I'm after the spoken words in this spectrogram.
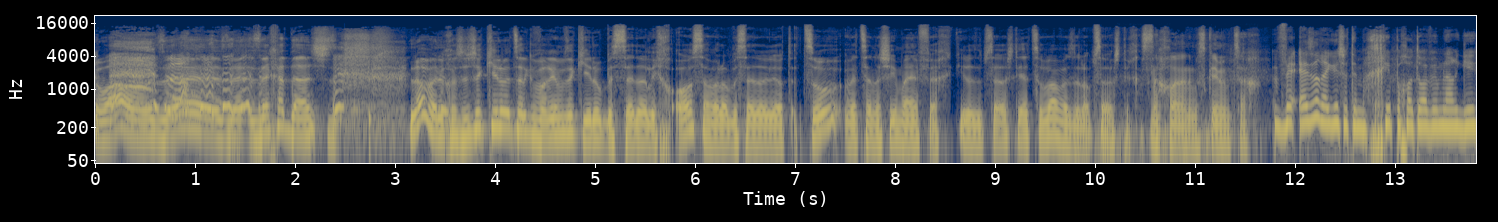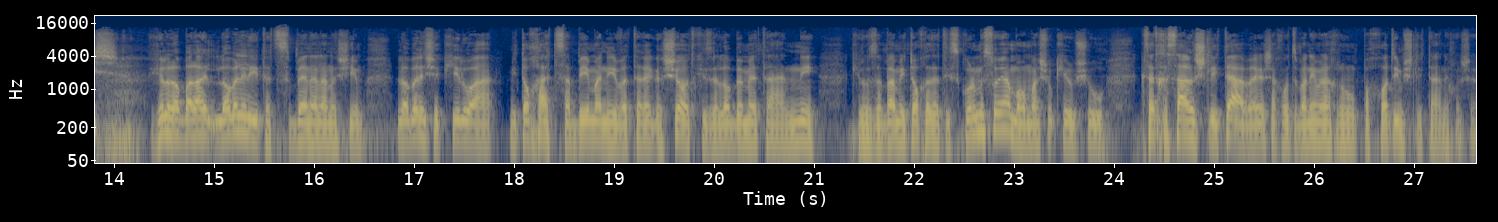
וואו, זה- זה- זה חדש. לא, אבל אני חושב שכאילו אצל גברים זה כאילו בסדר לכעוס, אבל לא בסדר להיות עצוב, ואצל נשים ההפך. כאילו זה בסדר שתהיה עצובה, אבל זה לא בסדר שתכעס. נכון, אני מסכים עם צח. ואיזה רגש אתם הכי פחות אוהבים להרגיש? כאילו לא בא, לי- לא בא לי להתעצבן על אנשים, לא בא לי שכאילו מתוך העצבים אני אבטא רגשות, כי זה לא באמת האני. כאילו זה בא מתוך איזה תסכול מסוים, או משהו כאילו שהוא קצת חסר שליטה, ברגע שאנחנו עצבנים אנחנו פחות עם שליטה, אני חושב.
